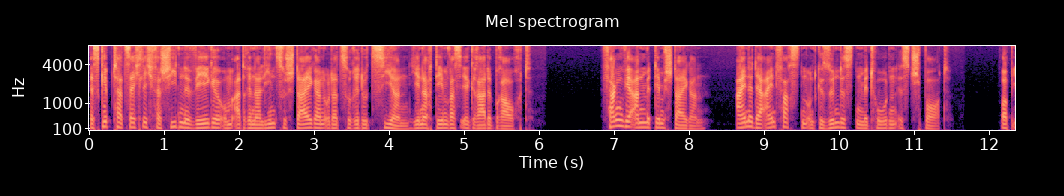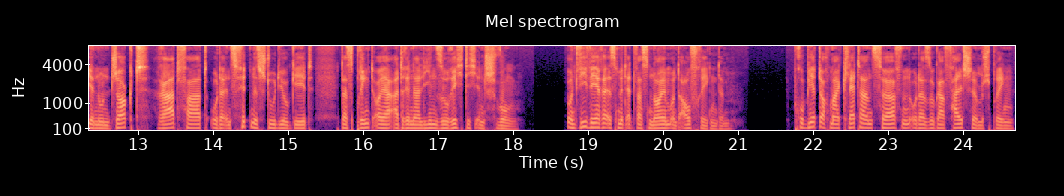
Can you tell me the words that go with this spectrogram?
Es gibt tatsächlich verschiedene Wege, um Adrenalin zu steigern oder zu reduzieren, je nachdem, was ihr gerade braucht. Fangen wir an mit dem Steigern. Eine der einfachsten und gesündesten Methoden ist Sport. Ob ihr nun joggt, Radfahrt oder ins Fitnessstudio geht, das bringt euer Adrenalin so richtig in Schwung. Und wie wäre es mit etwas Neuem und Aufregendem? Probiert doch mal Klettern, Surfen oder sogar Fallschirmspringen.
